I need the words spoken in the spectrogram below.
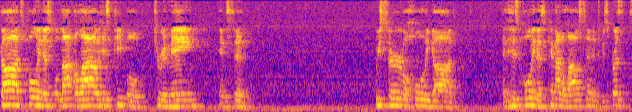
God's holiness will not allow his people to remain in sin. We serve a holy God and his holiness cannot allow sin into his presence.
